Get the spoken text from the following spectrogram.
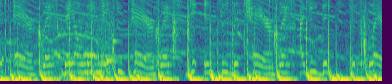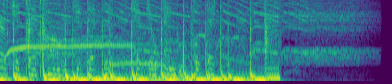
midair. Click. They only made two pairs. Click. Get into this hair. Click. I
